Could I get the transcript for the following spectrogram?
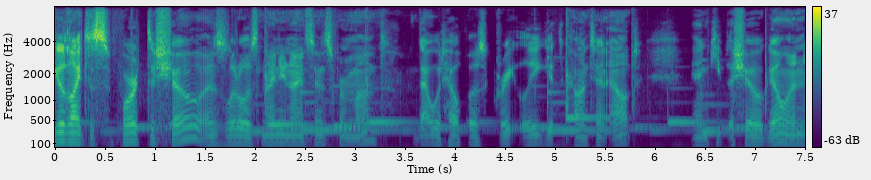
If you would like to support the show as little as 99 cents per month, that would help us greatly get the content out and keep the show going,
